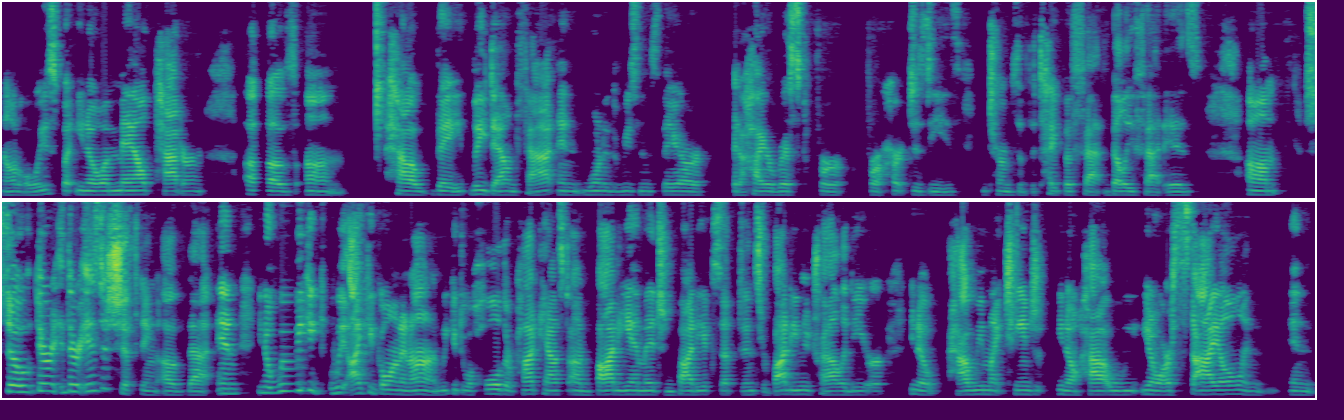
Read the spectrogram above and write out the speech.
not always, but you know, a male pattern of um, how they lay down fat, and one of the reasons they are at a higher risk for for heart disease in terms of the type of fat belly fat is. Um, so there there is a shifting of that, and you know we, we could we I could go on and on. We could do a whole other podcast on body image and body acceptance or body neutrality or you know how we might change you know how we you know our style and and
